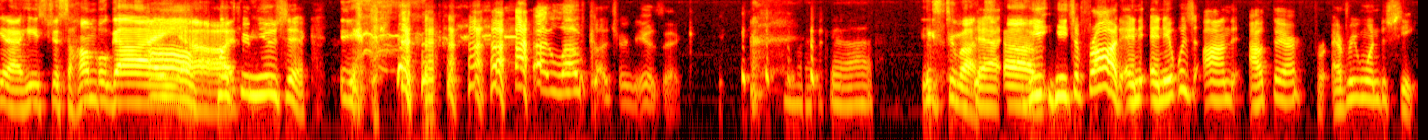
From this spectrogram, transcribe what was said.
you know, he's just a humble guy. Oh, Uh, country music. yeah. I love country music. My God, he's too much. Yeah, Um, he, he's a fraud, and and it was on out there for everyone to see.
